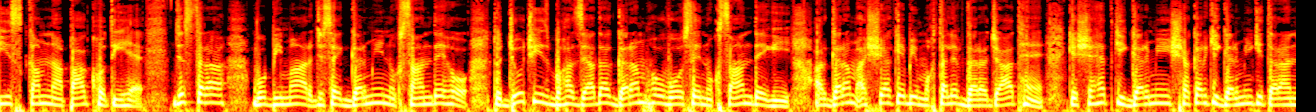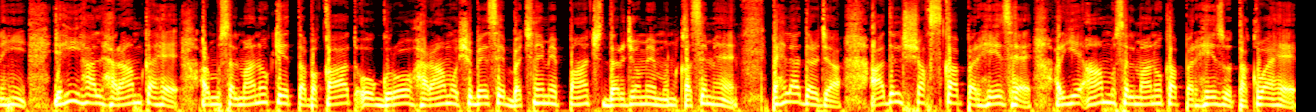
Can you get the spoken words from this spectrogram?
چیز کم ناپاک ہوتی ہے۔ جس طرح وہ بیمار جسے گرمی نقصان دہ ہو، تو جو چیز بہت زیادہ گرم ہو، وہ اسے نقصان دے گی۔ اور گرم اشیاء کے بھی مختلف درجات ہیں کہ شہد کی گرمی، شکر کی گرمی کی طرح نہیں۔ یہی حال حرام کا ہے۔ اور مسلمانوں کے طبقات و گروہ حرام و شبے سے بچنے میں پانچ درجوں میں منقسم ہیں۔ پہلا درجہ، عادل شخص کا پرہیز ہے۔ اور یہ عام مسلمانوں کا پرہیز و تقوی ہے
